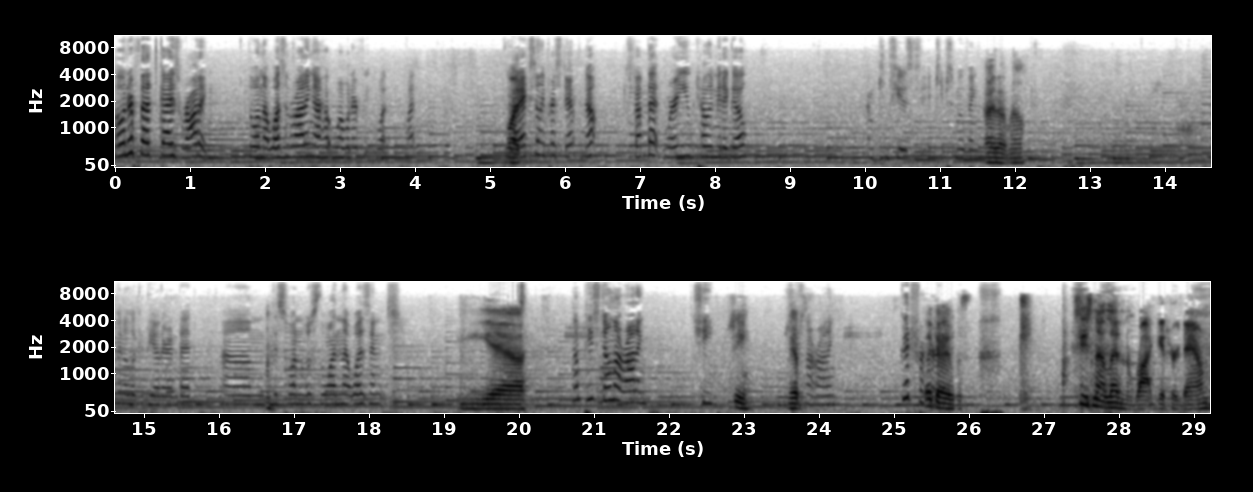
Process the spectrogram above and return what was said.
I wonder if that guy's rotting. The one that wasn't rotting. I, I wonder if he, what what. Did I accidentally pressed down? No. Stop that. Where are you telling me to go? I'm confused. It keeps moving. I don't know. I'm gonna look at the other end undead. Um, this one was the one that wasn't. Yeah. Nope, he's still not rotting. She. She. Yep. She's not rotting. Good for That her. guy was. She's not letting the rot get her down.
